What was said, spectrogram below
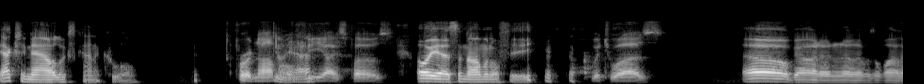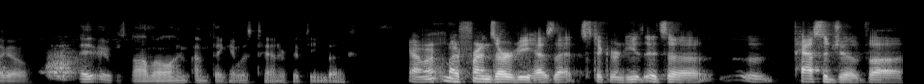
actually now it looks kind of cool. For a nominal Oh, yeah? fee, I suppose, Oh yeah, it's a nominal fee. which was oh god, I don't know. That was a while ago. It, it was nominal. I'm, I'm thinking it was ten or fifteen bucks. Yeah, my, my friend's RV has that sticker, and he it's a, a passage of uh,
